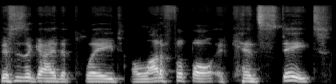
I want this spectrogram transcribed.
this is a guy that played a lot of football at Kent State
